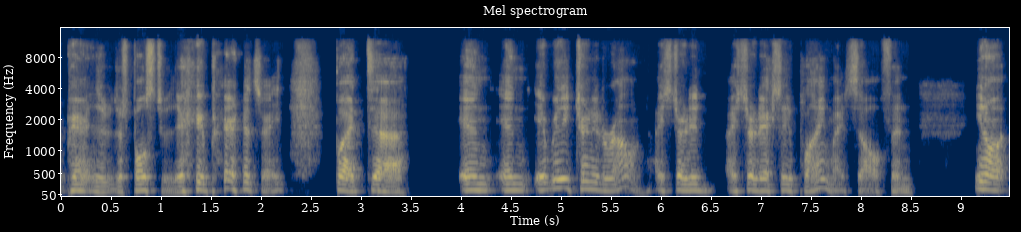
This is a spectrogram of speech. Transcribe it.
parents they're, they're supposed to. They're your parents, right? But uh, and and it really turned it around. I started I started actually applying myself, and you know,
